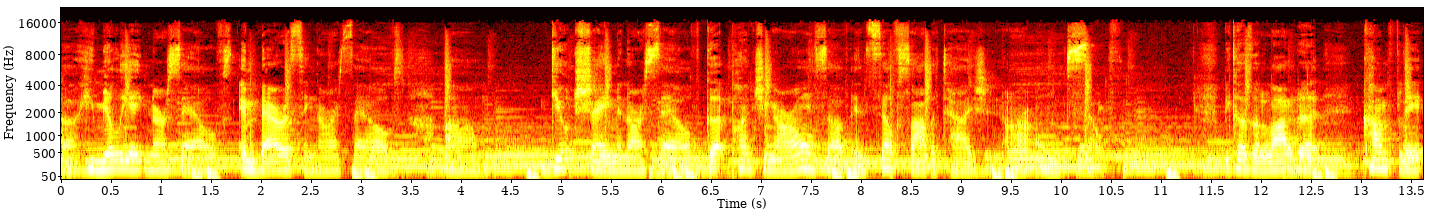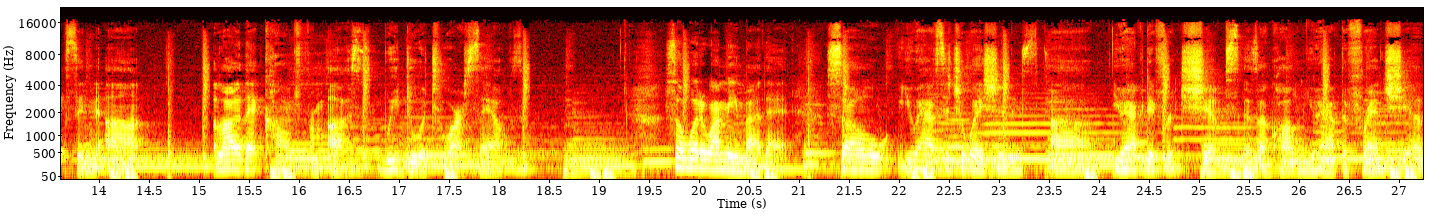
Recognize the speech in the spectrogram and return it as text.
uh, humiliating ourselves, embarrassing ourselves, um, guilt shaming ourselves, gut punching our own self, and self sabotaging our own self. Because a lot of the conflicts and uh, a lot of that comes from us. We do it to ourselves. So, what do I mean by that? So, you have situations, uh, you have different ships, as I call them. You have the friendship,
